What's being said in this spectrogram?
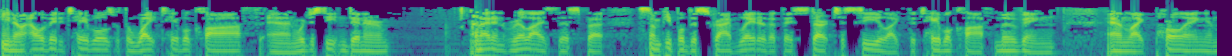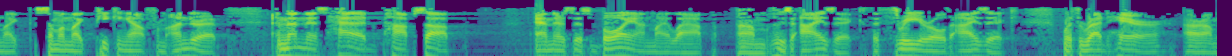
you know, elevated tables with the white tablecloth, and we're just eating dinner. And I didn't realize this, but some people describe later that they start to see like the tablecloth moving and like pulling and like someone like peeking out from under it. And then this head pops up, and there's this boy on my lap um, who's Isaac, the three year old Isaac with red hair, our um,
